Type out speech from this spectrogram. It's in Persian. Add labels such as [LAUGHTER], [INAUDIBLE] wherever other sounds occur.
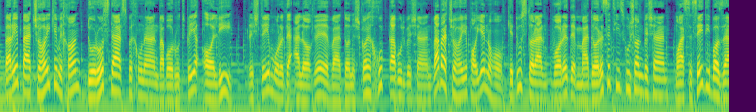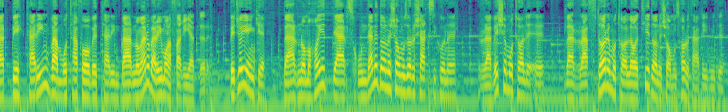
برای بچه هایی که می‌خوان درست درس بخونن و با رتبه عالی رشته مورد علاقه و دانشگاه خوب قبول بشن و بچه های پایه نهم که دوست دارن وارد مدارس تیزهوشان بشن مؤسسه دیبازر بهترین و متفاوت ترین برنامه رو برای موفقیت داره. به جای اینکه برنامه های درس خوندن دانش آموزا رو شخصی کنه روش مطالعه و رفتار مطالعاتی دانش آموزها رو تغییر میده.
